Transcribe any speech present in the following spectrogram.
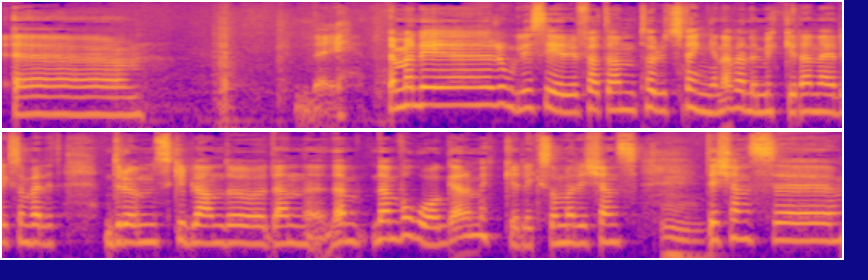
eh, nej. Nej, men det är en rolig serie för att den tar ut svängarna väldigt mycket. Den är liksom väldigt drömsk ibland och den, den, den vågar mycket liksom och det känns, det känns, eh,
